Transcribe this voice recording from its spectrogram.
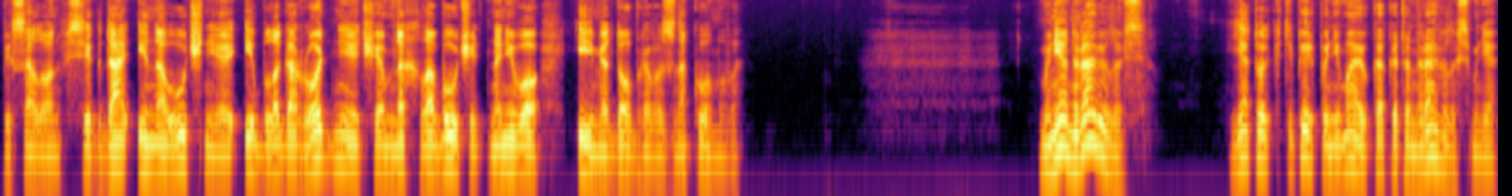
писал он, всегда и научнее, и благороднее, чем нахлобучить на него имя доброго знакомого. Мне нравилось, я только теперь понимаю, как это нравилось мне,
